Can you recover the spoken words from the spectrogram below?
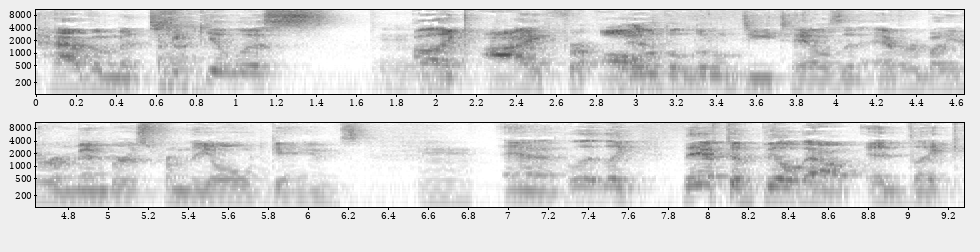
have a meticulous mm-hmm. like eye for all Yeah. of the little details that everybody remembers from the old games. Mm. And like they have to build out and like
